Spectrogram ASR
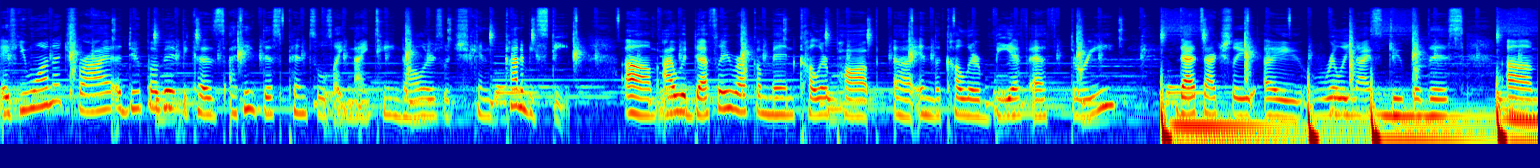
if you want to try a dupe of it, because I think this pencil is like $19, which can kind of be steep. Um, I would definitely recommend ColourPop uh, in the color BFF3 that's actually a really nice dupe of this. Um,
